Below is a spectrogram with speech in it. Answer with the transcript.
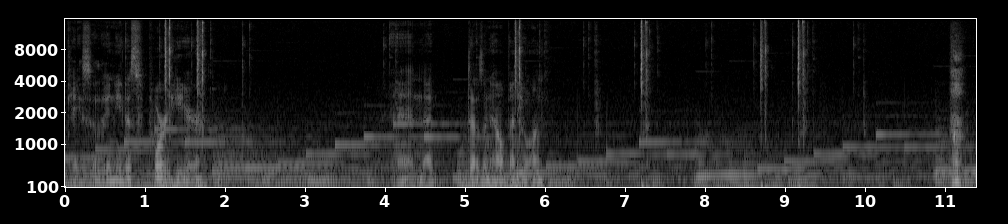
Okay, so they need a support here. And that doesn't help anyone.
